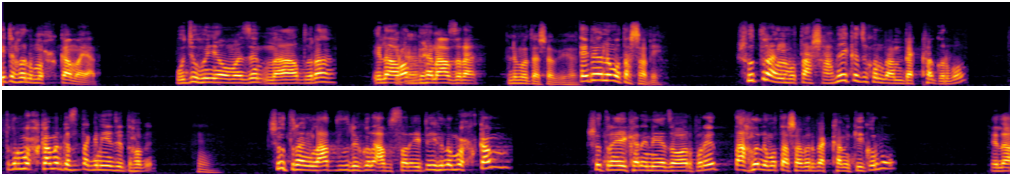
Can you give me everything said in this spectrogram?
এটা হলো মহকাম আয়াত। উজু হইয়া মাঝেন নাজরা ইলা রব্বে নাজরা এটা হলো মোতাসাবে সুতরাং মোতাসাবেকে যখন আমি ব্যাখ্যা করব তখন মহকামের কাছে তাকে নিয়ে যেতে হবে। সুতরাং লাতুদ্রিকুল আবসার এটাই হলো মহকাম। সুতরাং এখানে নিয়ে যাওয়ার পরে তাহলে মোতাসাবের ব্যাখ্যা আমি কি করব? এলা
